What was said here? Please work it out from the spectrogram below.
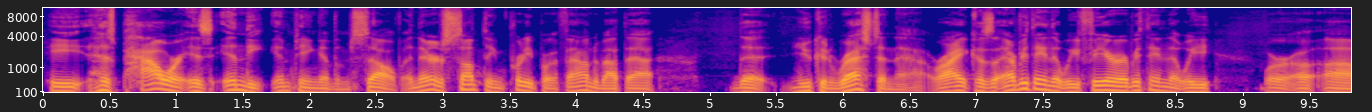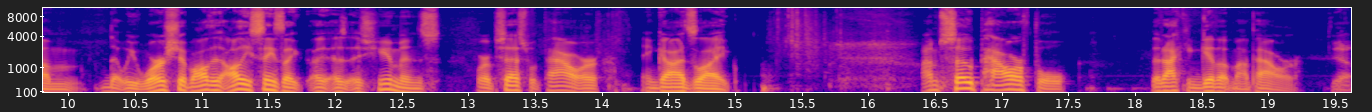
He his power is in the emptying of himself. And there's something pretty profound about that that you can rest in that, right? Because everything that we fear, everything that we were uh, um, that we worship, all the, all these things, like as, as humans, we're obsessed with power, and God's like, I'm so powerful that I can give up my power Yeah.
